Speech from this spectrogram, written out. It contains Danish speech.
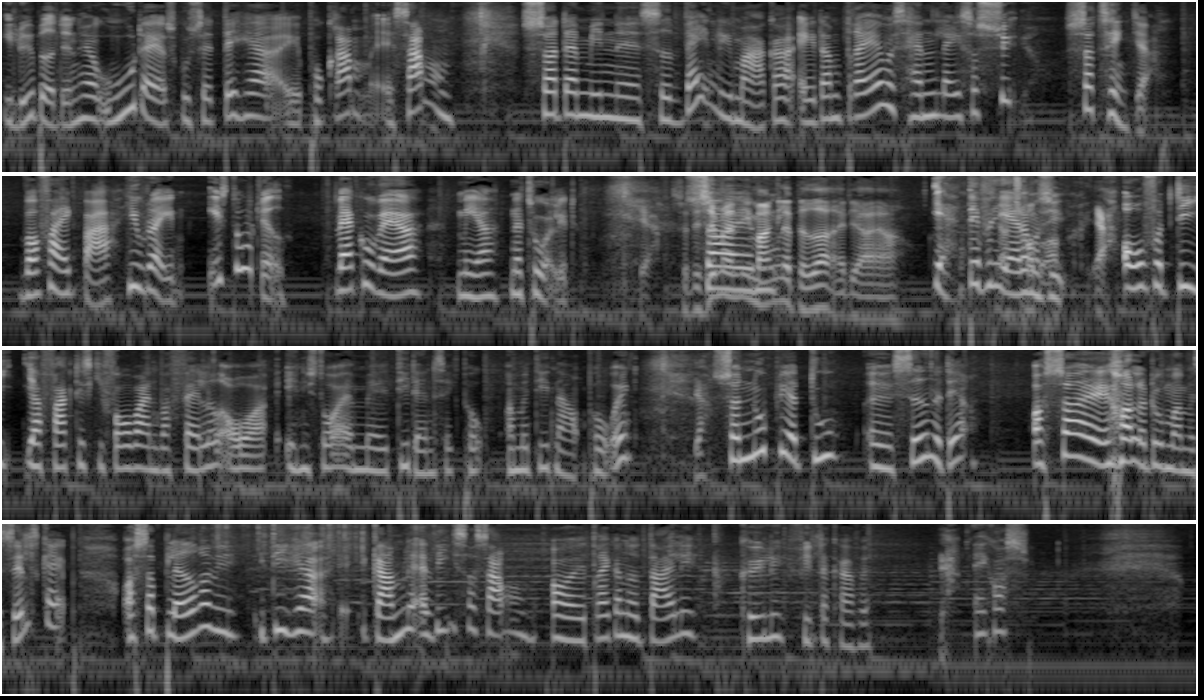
i løbet af den her uge, da jeg skulle sætte det her øh, program øh, sammen. Så da min øh, sædvanlige marker Adam Dreves, han lagde sig syg, så tænkte jeg, hvorfor ikke bare hive dig ind i studiet? Hvad kunne være mere naturligt? Ja, så det er så, simpelthen i øhm, mangel af bedre, at jeg er... Ja, det er fordi Jeg er Adam er troppet syg. Ja. Og fordi jeg faktisk i forvejen var faldet over en historie med dit ansigt på, og med dit navn på. Ikke? Ja. Så nu bliver du øh, siddende der, og så øh, holder du mig med selskab, og så bladrer vi i de her øh, gamle aviser sammen, og øh, drikker noget dejlig, kølig filterkaffe. Ja. Ikke også?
